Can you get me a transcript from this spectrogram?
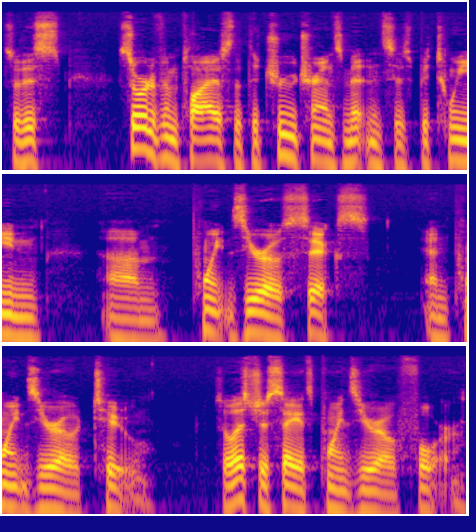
So this sort of implies that the true transmittance is between um, 0.06 and 0.02. So let's just say it's 0.04.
